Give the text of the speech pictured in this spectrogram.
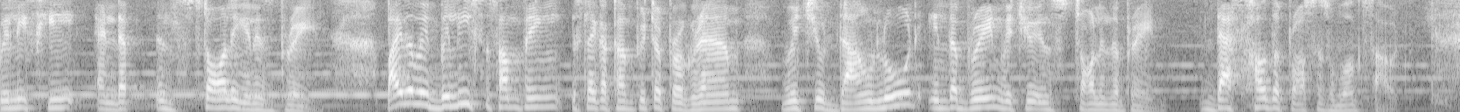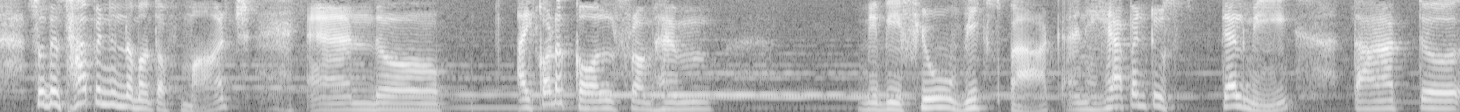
belief he ended up installing in his brain. By the way beliefs are something it's like a computer program which you download in the brain which you install in the brain. That's how the process works out. So this happened in the month of march and uh, i got a call from him maybe a few weeks back and he happened to tell me that uh,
